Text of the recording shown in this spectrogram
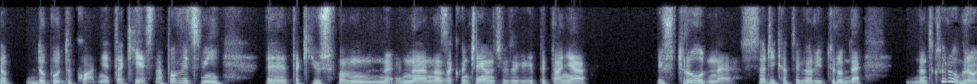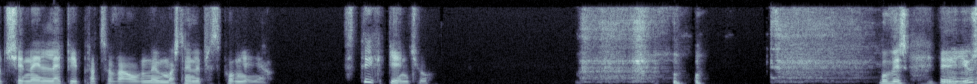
No, dokładnie, tak jest. A powiedz mi, taki już mam na, na, na zakończenie takie pytania już trudne, z serii kategorii trudne. Nad którą grą ci się najlepiej pracowało? Masz najlepsze wspomnienia? Z tych pięciu. Bo wiesz, y, już,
